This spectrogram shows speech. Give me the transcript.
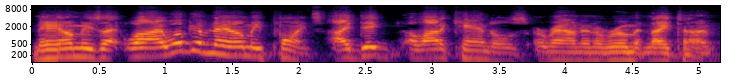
Naomi's like, well, I will give Naomi points. I dig a lot of candles around in a room at nighttime.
